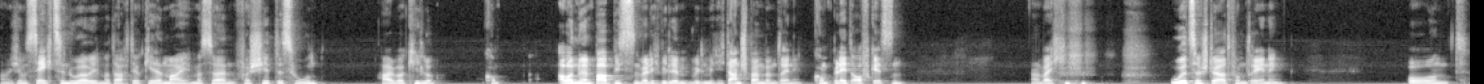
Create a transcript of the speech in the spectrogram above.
Habe ich um 16 Uhr habe ich mir gedacht, okay, dann mache ich mir so ein faschiertes Huhn, halber Kilo. Aber nur ein paar Bissen, weil ich will, will mich nicht anspannen beim Training. Komplett aufgegessen. Dann war ich urzerstört vom Training und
